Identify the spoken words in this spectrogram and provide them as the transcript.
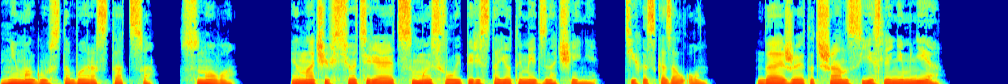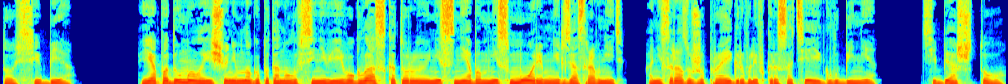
Не могу с тобой расстаться. Снова. Иначе все теряет смысл и перестает иметь значение, — тихо сказал он. Дай же этот шанс, если не мне, то себе. Я подумала, еще немного потонула в синеве его глаз, которую ни с небом, ни с морем нельзя сравнить. Они сразу же проигрывали в красоте и глубине. «Тебя что,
